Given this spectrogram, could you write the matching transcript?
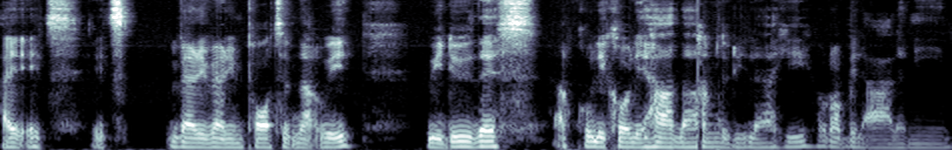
I, it's it's very very important that we we do this. أقول قولي هذا الحمد لله رب العالمين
